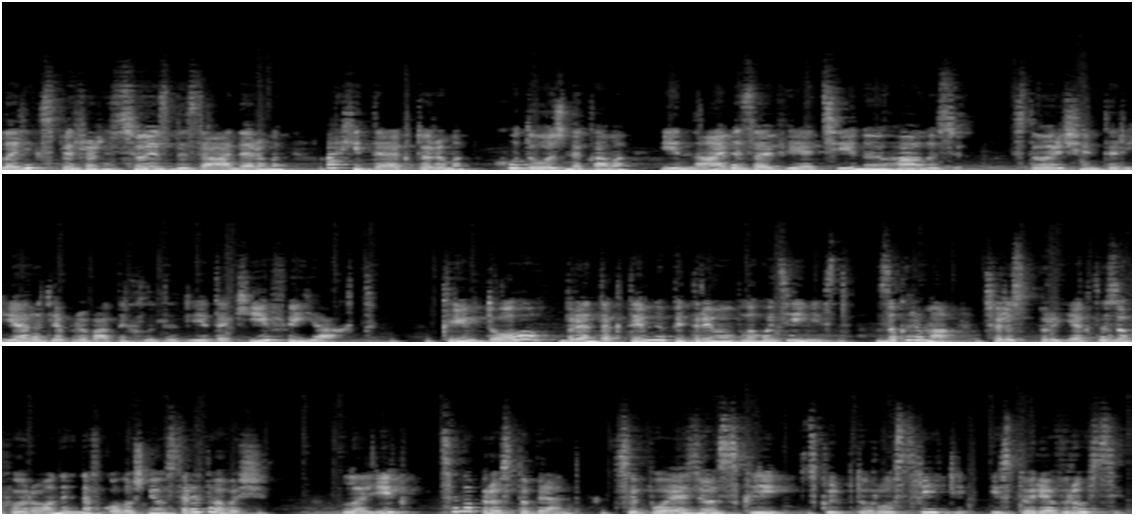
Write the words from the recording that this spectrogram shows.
Лалік співпрацює з дизайнерами, архітекторами, художниками і навіть з авіаційною галузю, створюючи інтер'єри для приватних літаків і яхт. Крім того, бренд активно підтримує благодійність, зокрема через проєкти з охорони навколишнього середовища. Лалік це не просто бренд, це поезія у склі, скульптура у світлі, історія в русі.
